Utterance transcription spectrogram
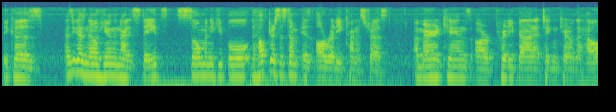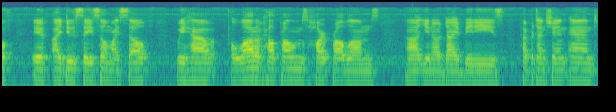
Because as you guys know, here in the United States, so many people, the healthcare system is already kind of stressed. Americans are pretty bad at taking care of the health if I do say so myself. We have a lot of health problems, heart problems, uh, you know, diabetes, hypertension, and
